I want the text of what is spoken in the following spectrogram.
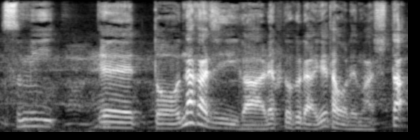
住み、えーっと、中地がレフトフライで倒れました。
